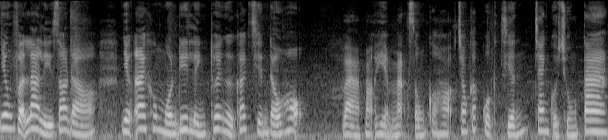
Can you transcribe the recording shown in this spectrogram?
Nhưng vẫn là lý do đó, những ai không muốn đi lính thuê người khác chiến đấu hộ và mạo hiểm mạng sống của họ trong các cuộc chiến tranh của chúng ta.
